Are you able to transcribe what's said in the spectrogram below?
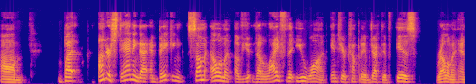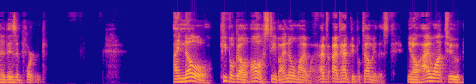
Um, but understanding that and baking some element of you, the life that you want into your company objective is relevant and it is important. I know people go, "Oh, Steve, I know my why." I've I've had people tell me this. You know, I want to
